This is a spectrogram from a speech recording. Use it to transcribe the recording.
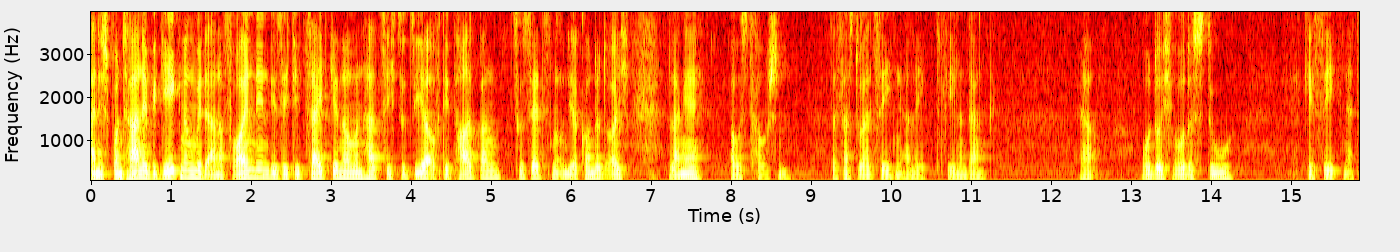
Eine spontane Begegnung mit einer Freundin, die sich die Zeit genommen hat, sich zu dir auf die Parkbank zu setzen und ihr konntet euch lange austauschen. Das hast du als Segen erlebt. Vielen Dank. Ja, wodurch wurdest du gesegnet?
